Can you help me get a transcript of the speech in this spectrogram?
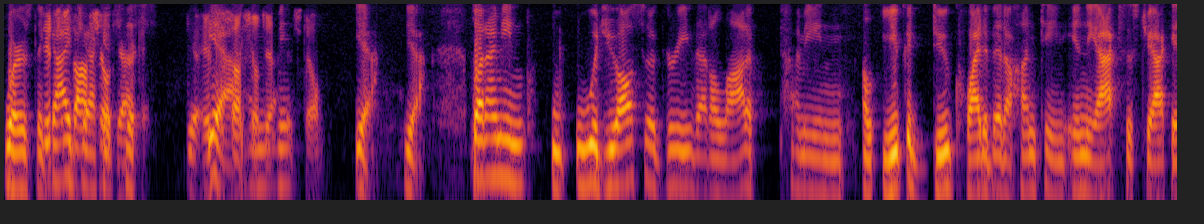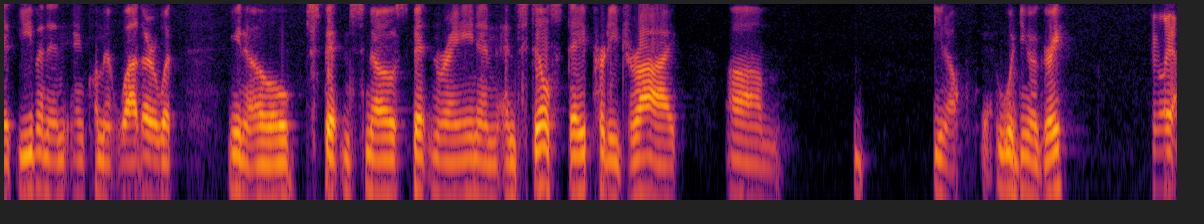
whereas the It's soft shell jacket's this jacket. Yeah, it's Yeah, I mean- jacket still. yeah, yeah. But I mean, would you also agree that a lot of, I mean, uh, you could do quite a bit of hunting in the Axis jacket, even in inclement weather with, you know, spit and snow, spit and rain, and, and still stay pretty dry. Um, you know, wouldn't you agree? Oh yeah,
